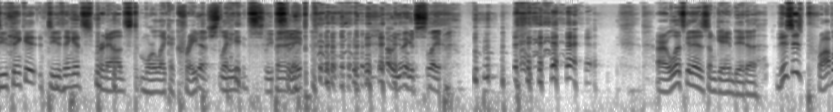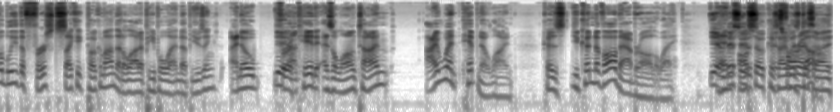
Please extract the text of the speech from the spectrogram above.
Do you think it? Do you think it's pronounced more like a crepe? Yeah, like sleep- it's sleepy. sleep. Oh, you think it's Slape? All right, well, let's get into some game data. This is probably the first psychic Pokemon that a lot of people will end up using. I know for a kid as a long time, I went Hypno line because you couldn't evolve Abra all the way. Yeah, And this also because I was as dumb. uh,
